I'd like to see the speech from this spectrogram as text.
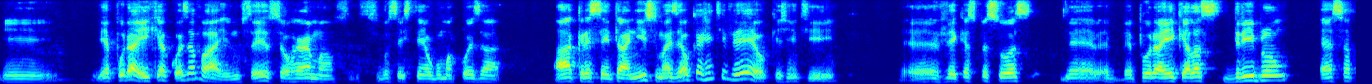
e e é por aí que a coisa vai. Não sei, seu Herman, se vocês têm alguma coisa a acrescentar nisso, mas é o que a gente vê, é o que a gente é, vê que as pessoas, é, é, por aí que elas driblam essa,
